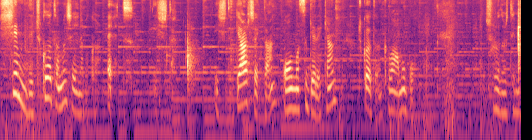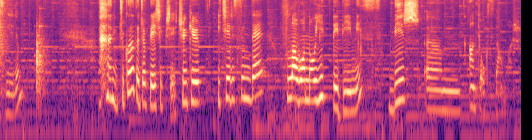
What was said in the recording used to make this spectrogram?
Şimdi çikolatamın şeyine bakalım. Evet. işte. İşte gerçekten olması gereken çikolatanın kıvamı bu. Şuraları temizleyelim. Çikolata çok değişik bir şey. Çünkü içerisinde flavonoid dediğimiz bir em, antioksidan var.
